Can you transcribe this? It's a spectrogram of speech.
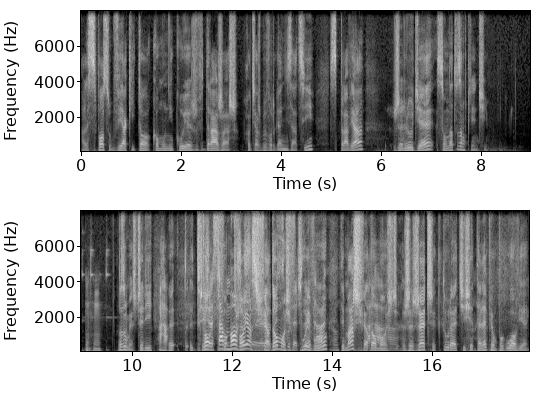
ale sposób, w jaki to komunikujesz, wdrażasz, chociażby w organizacji, sprawia, że ludzie są na to zamknięci. Rozumiesz? Czyli Aha, t- czyli że sam możesz twoja e, świadomość wpływu tak? No. ty masz świadomość, Aha, że rzeczy, które ci się telepią po głowie,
